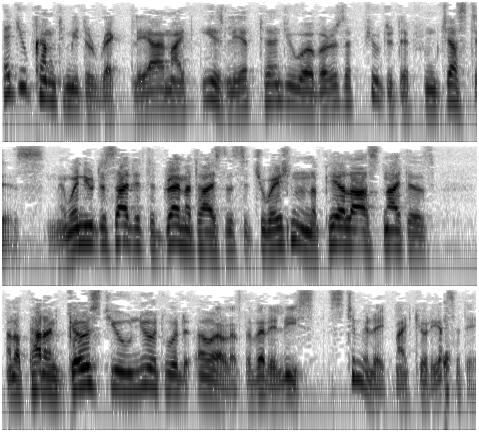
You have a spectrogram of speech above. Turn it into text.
had you come to me directly, I might easily have turned you over as a fugitive from justice. And when you decided to dramatize the situation and appear last night as an apparent ghost, you knew it would, oh, well, at the very least, stimulate my curiosity.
